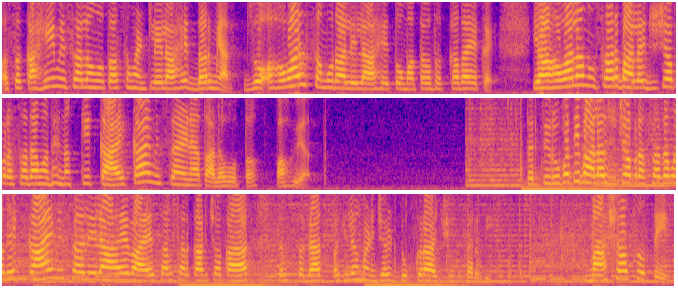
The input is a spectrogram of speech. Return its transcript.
असं काही मिसळलं नव्हतं असं म्हटलेलं आहे. दरम्यान जो अहवाल समोर आलेला आहे तो मात्र धक्कादायक आहे. या अहवालानुसार बालाजीच्या प्रसादामध्ये नक्की काय काय मिसळण्यात आलं होतं पाहूयात. तर तिरुपती बालाजीच्या प्रसादामध्ये काय मिसळलेलं आहे वायएसआर सरकारच्या काळात? तर सगळ्यात पहिलं म्हणजे डुकराची चरबी. माशाचं तेल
